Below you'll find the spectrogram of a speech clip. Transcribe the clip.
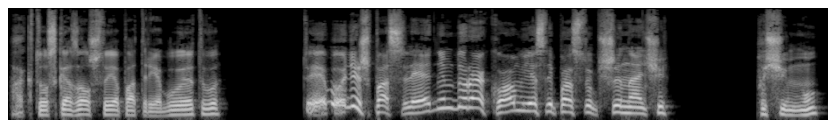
«А кто сказал, что я потребую этого?» «Ты будешь последним дураком, если поступишь иначе». «Почему?»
